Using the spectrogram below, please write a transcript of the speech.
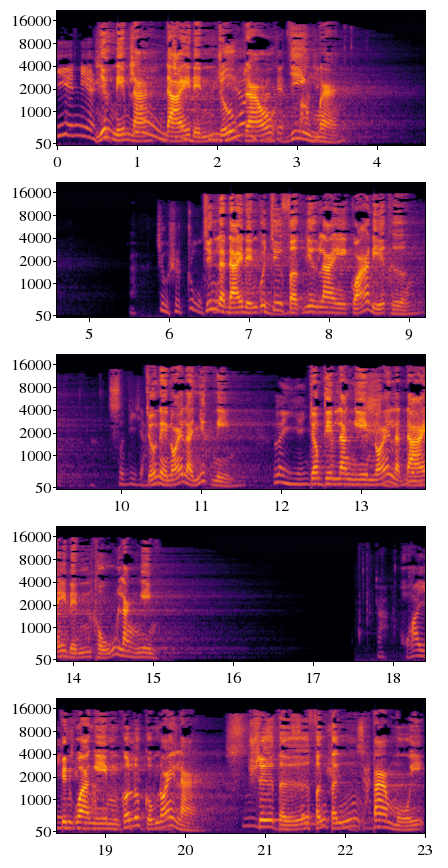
Nhất niệm là đại định rốt ráo viên mạng Chính là đại định của chư Phật Như Lai quá địa thượng. Chỗ này nói là nhất niệm. Trong Kinh Lăng Nghiêm nói là đại định thủ Lăng Nghiêm. Kinh Hoa Nghiêm có lúc cũng nói là Sư tử phấn tấn tam muội.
